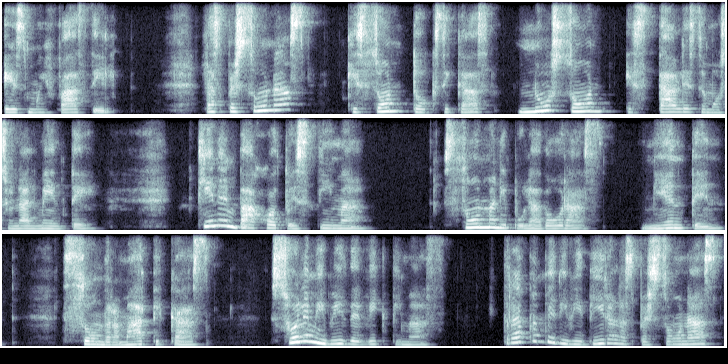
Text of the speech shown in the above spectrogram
Es muy fácil. Las personas que son tóxicas no son estables emocionalmente, tienen bajo autoestima, son manipuladoras, mienten, son dramáticas, suelen vivir de víctimas, tratan de dividir a las personas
